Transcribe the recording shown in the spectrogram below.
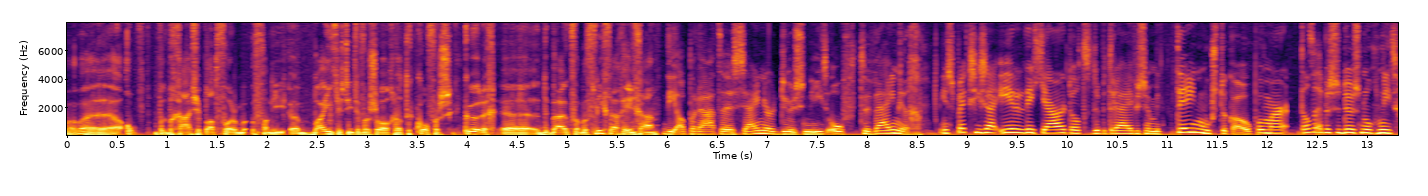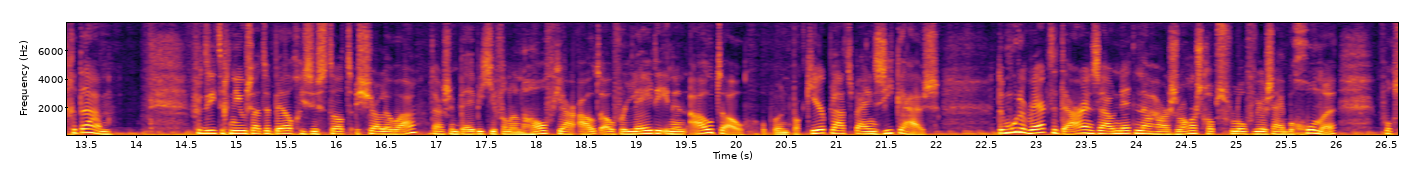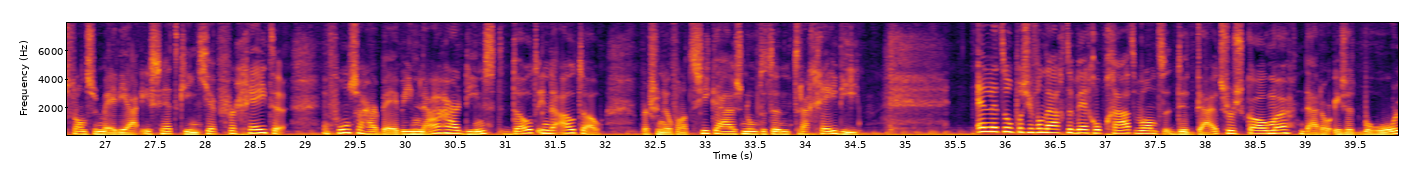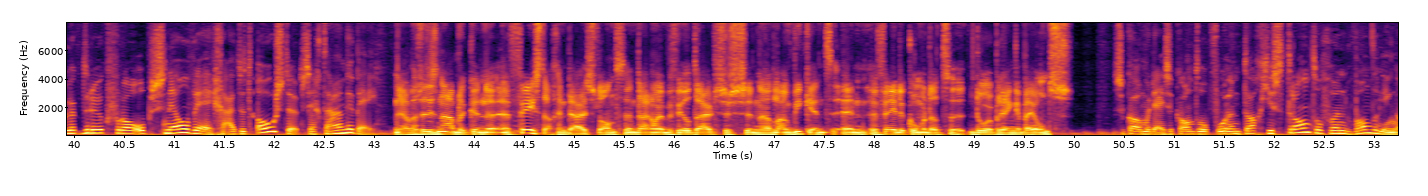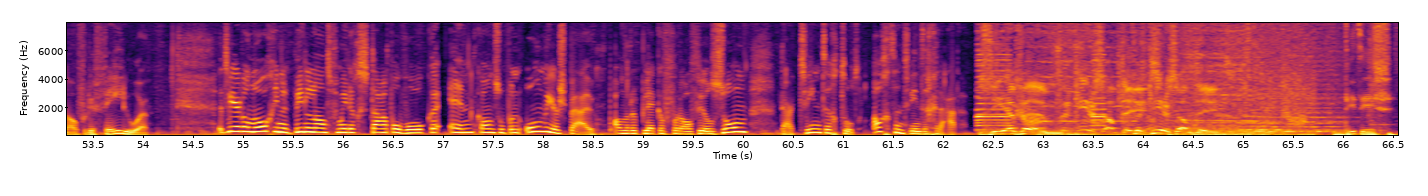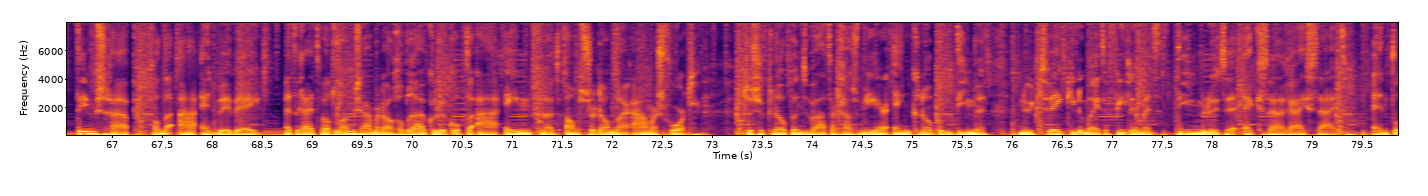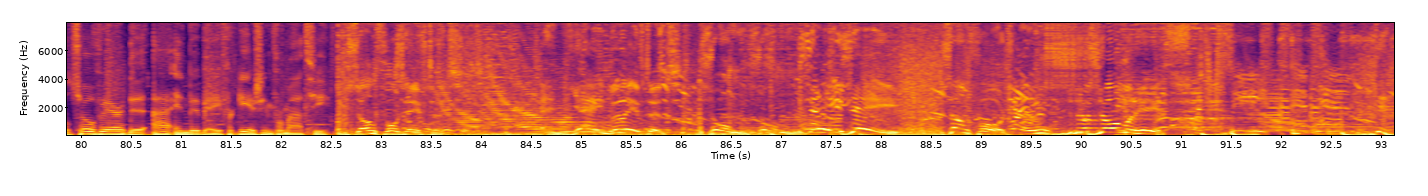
uh, op het bagageplatform van die bandjes die ervoor zorgen dat de koffers keurig de buik van het vliegtuig ingaan. Die apparaten zijn er dus niet of te weinig. De inspectie zei eerder dit jaar dat de bedrijven ze meteen moesten kopen, maar dat hebben ze dus nog niet gedaan. Verdrietig nieuws uit de Belgische stad Charleroi. Daar is een babytje van een half jaar oud overleden in een auto... op een parkeerplaats bij een ziekenhuis. De moeder werkte daar en zou net na haar zwangerschapsverlof weer zijn begonnen. Volgens Franse media is het kindje vergeten. En vond ze haar baby na haar dienst dood in de auto. Personeel van het ziekenhuis noemt het een tragedie. En let op als je vandaag de weg op gaat, want de Duitsers komen. Daardoor is het behoorlijk druk, vooral op snelwegen uit het oosten, zegt de ANWB. Ja, want het is namelijk een, een feestdag in Duitsland. En daarom hebben veel Duitsers een eh, lang weekend. En velen komen dat eh, doorbrengen bij ons. Ze komen deze kant op voor een dagje strand of een wandeling over de Veluwe. Het weer dan nog in het binnenland vanmiddag stapelwolken en kans op een onweersbui. Op andere plekken vooral veel zon, daar 20 tot 28 graden. ZFM, verkeersupdate. verkeersupdate. Dit is Tim Schaap van de ANWB. Het rijdt wat langzamer dan gebruikelijk op de A1 vanuit Amsterdam naar Amersfoort. Tussen knooppunt Watergaasmeer en knooppunt Diemen nu 2 kilometer file met 10 minuten extra reistijd. En tot zover de ANWB Verkeersinformatie. Zandvoort heeft het. En jij beleeft het. Zon. Zon. Zee. Zee. Zandvoort. Een zomerhit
